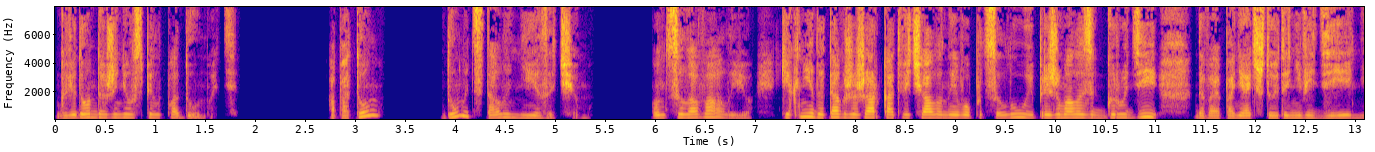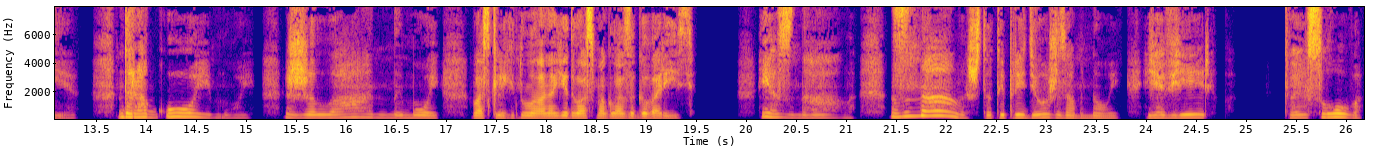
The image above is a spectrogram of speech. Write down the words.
Гвидон даже не успел подумать. А потом думать стало незачем. Он целовал ее. Кикнида также жарко отвечала на его поцелуй и прижималась к груди, давая понять, что это не видение. «Дорогой мой, желанный мой!» — воскликнула она, едва смогла заговорить. «Я знала, знала, что ты придешь за мной. Я верила. Твое слово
